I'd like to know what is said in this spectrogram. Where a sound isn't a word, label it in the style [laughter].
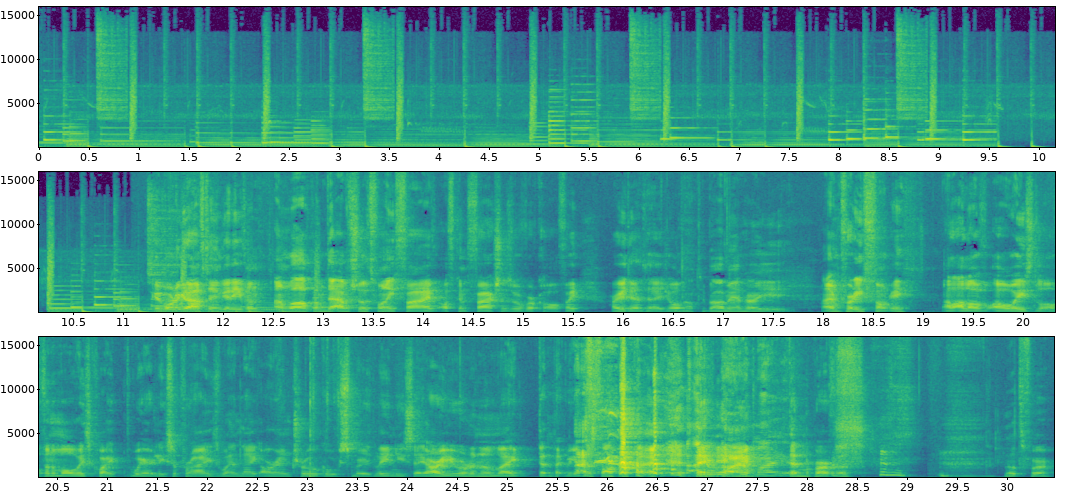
Good morning, good afternoon, good evening, and welcome to episode 25 of Confessions Over Coffee. How are you doing today, Joel? Not too bad, man. How are you? I'm pretty funky. I, I love, always love, and I'm always quite weirdly surprised when like our intro goes smoothly, and you say, "How are you?" running?" I'm like, "Didn't think we get this far." [laughs] I don't know. Am I? [laughs] Didn't prepare for this. [laughs] That's fair.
